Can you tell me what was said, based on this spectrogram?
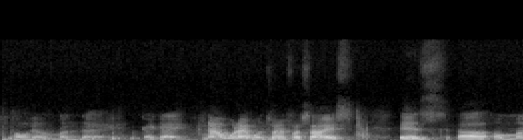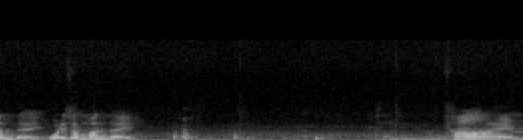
She told him on Monday. Okay. Now, what I want to emphasize is uh, on Monday. What is on Monday? Time.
